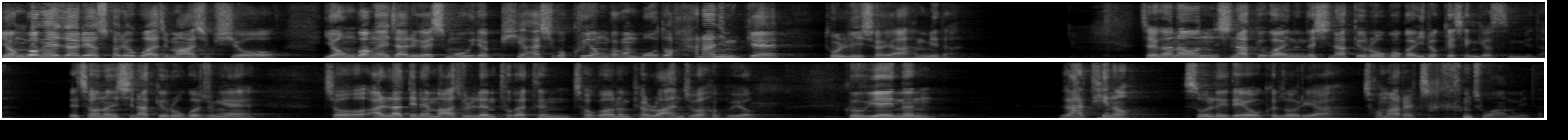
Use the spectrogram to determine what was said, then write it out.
영광의 자리에 서려고 하지 마십시오. 영광의 자리가 있으면 오히려 피하시고 그 영광은 모두 하나님께 돌리셔야 합니다. 제가 나온 신학교가 있는데 신학교 로고가 이렇게 생겼습니다. 저는 신학교 로고 중에 저 알라딘의 마술 램프 같은 저거는 별로 안 좋아하고요. 그 위에 있는 라티너 솔리데오 글로리아 저 말을 참 좋아합니다.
